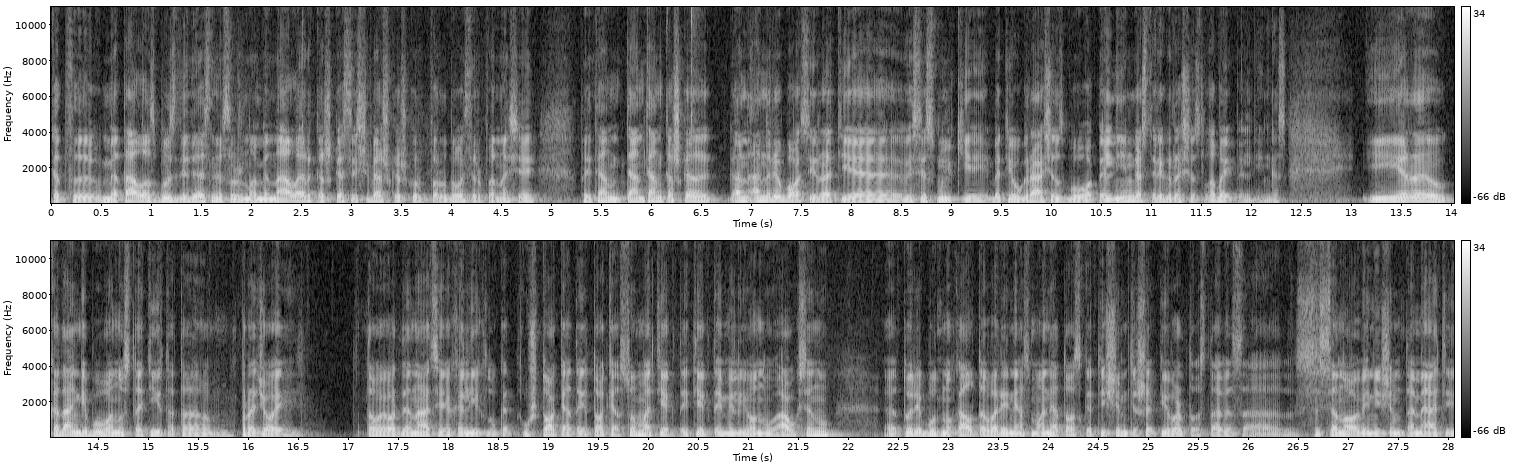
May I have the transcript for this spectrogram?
kad metalas bus didesnis už nominalą ir kažkas išveš kažkur parduos ir panašiai. Tai ten, ten, ten kažką ant, ant ribos yra tie visi smulkieji, bet jau grašis buvo pelningas, trigrašis labai pelningas. Ir kadangi buvo nustatyta ta pradžioj tavo ordinacijoje kalyklų, kad už tokią tai tokią sumą, tiek tai tiek tai milijonų auksinų, turi būti nukalta varinės monetos, kad išimti iš apyvartos tą visą senovinį šimtametį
